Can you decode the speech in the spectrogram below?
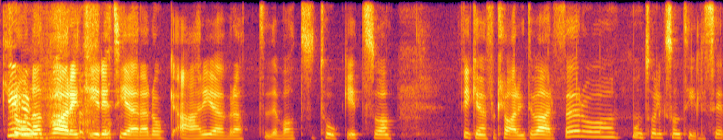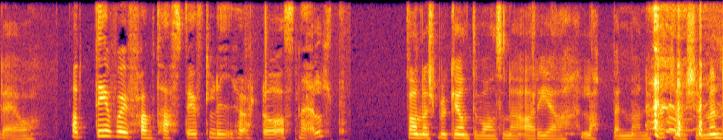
Gud. Från att varit irriterad och arg över att det var så tokigt så fick jag en förklaring till varför och hon tog liksom till sig det. Och... Ja, det var ju fantastiskt lyhört och snällt. För annars brukar jag inte vara en sån här arga lappen-människa kanske, men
